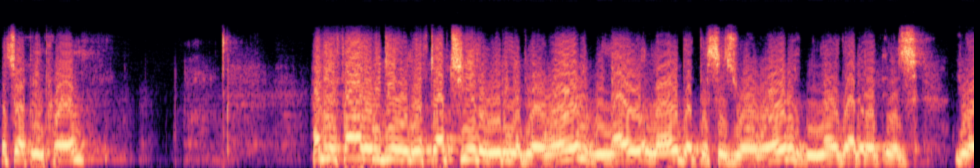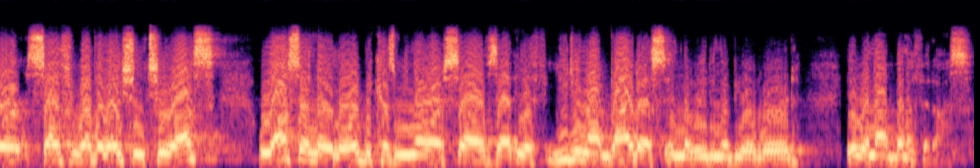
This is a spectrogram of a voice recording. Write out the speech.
Let's open in prayer. Heavenly Father, we do lift up to you the reading of your word. We know, Lord, that this is your word. We know that it is your self-revelation to us. We also know, Lord, because we know ourselves, that if you do not guide us in the reading of your word, it will not benefit us.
